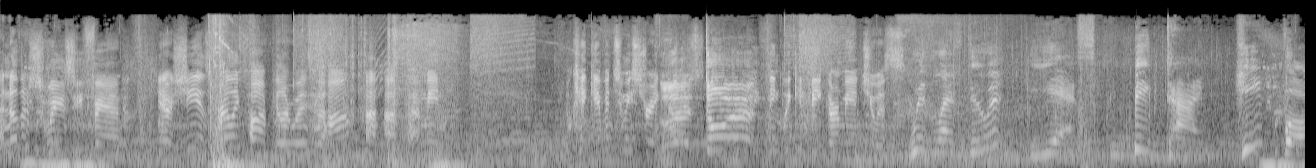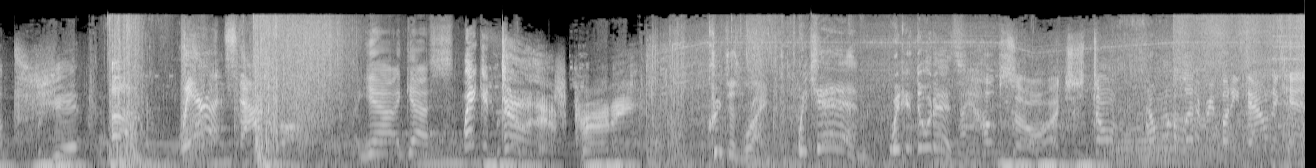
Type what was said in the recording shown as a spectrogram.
Another Sweezy fan. You know, she is really popular with, huh? I mean, give it to me straight, guys. Let's do it. really think we can beat Garmantuous? With Let's Do It? Yes, big time. He fucked shit up. We're unstoppable. Yeah, I guess. We can do this, Kirby. Creature's right. We can. We can do this. I hope so. I just don't. I don't want to let everybody down again.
